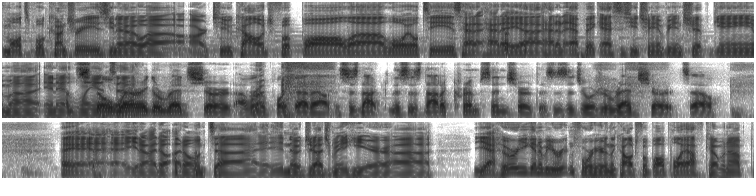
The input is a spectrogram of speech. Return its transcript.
multiple countries. You know, uh, our two college football uh, loyalties had had a uh, had an epic SEC championship game uh, in Atlanta. I'm still wearing a red shirt. I want to point that out. This is not this is not a crimson shirt. This is a Georgia red shirt. So, hey, I, I, you know, I don't I don't uh, no judgment here. Uh, yeah, who are you going to be rooting for here in the college football playoff coming up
